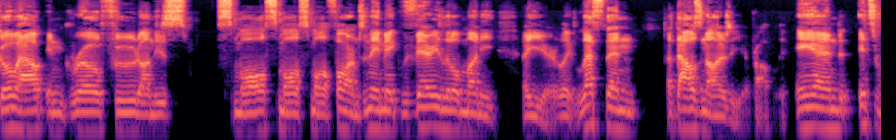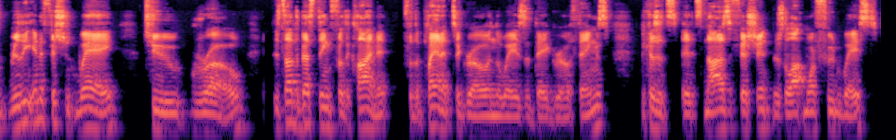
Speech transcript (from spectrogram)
go out and grow food on these small, small, small farms. And they make very little money a year, like less than a thousand dollars a year, probably. And it's a really inefficient way to grow. It's not the best thing for the climate, for the planet to grow in the ways that they grow things because it's it's not as efficient. There's a lot more food waste.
